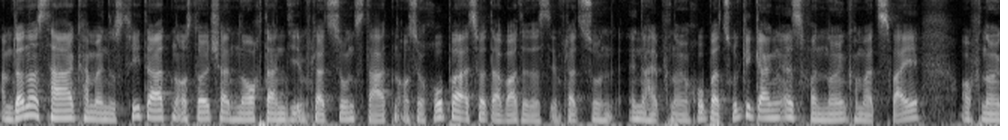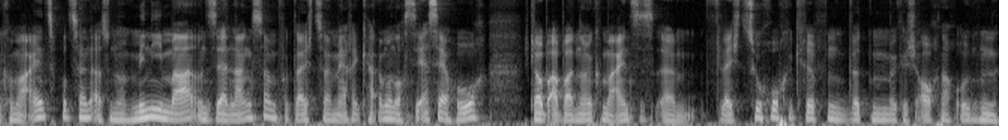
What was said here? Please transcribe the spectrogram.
Am Donnerstag haben wir Industriedaten aus Deutschland noch, dann die Inflationsdaten aus Europa. Es wird erwartet, dass die Inflation innerhalb von Europa zurückgegangen ist, von 9,2 auf 9,1 Prozent, also nur minimal und sehr langsam im Vergleich zu Amerika immer noch sehr, sehr hoch. Ich glaube aber 9,1 ist ähm, vielleicht zu hoch gegriffen, wird möglich auch nach unten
